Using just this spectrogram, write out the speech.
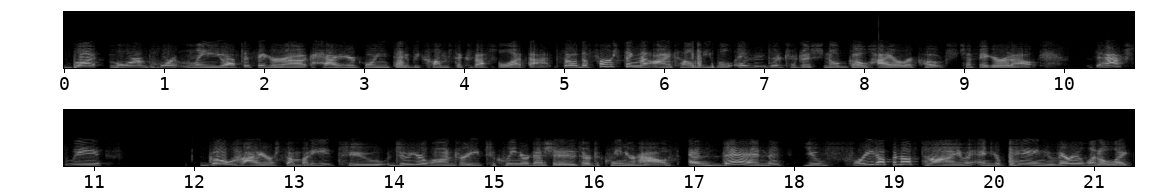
But more importantly, you have to figure out how you're going to become successful at that. So the first thing that I tell people isn't a traditional go hire a coach to figure it out. It's actually go hire somebody to do your laundry, to clean your dishes, or to clean your house. And then you've freed up enough time and you're paying very little, like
